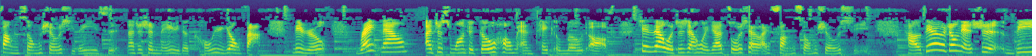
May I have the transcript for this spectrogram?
放松休息的意思。那这是美语的口语用法。例如，Right now I just want to go home and take a load off。现在我只想回家坐下来放松休息。好，第二个重点是 be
